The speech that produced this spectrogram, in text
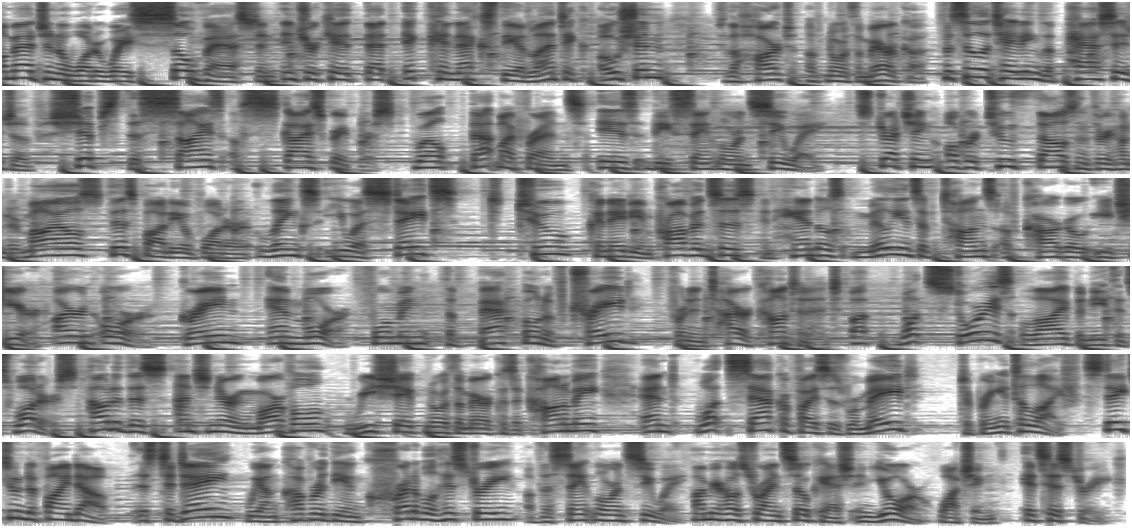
Imagine a waterway so vast and intricate that it connects the Atlantic Ocean to the heart of North America, facilitating the passage of ships the size of skyscrapers. Well, that, my friends, is the St. Lawrence Seaway. Stretching over 2,300 miles, this body of water links US states to two Canadian provinces and handles millions of tons of cargo each year iron ore, grain, and more, forming the backbone of trade for an entire continent. But what stories lie beneath its waters? How did this engineering marvel reshape North America's economy? And what sacrifices were made to bring it to life. Stay tuned to find out, as today we uncover the incredible history of the St. Lawrence Seaway. I'm your host Ryan Sokash, and you're watching It's History.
